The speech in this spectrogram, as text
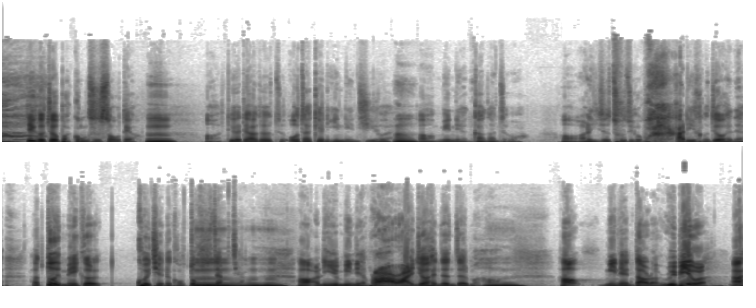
第一个就把公司收掉，嗯，哦，第二条就我再给你一年机会，嗯，哦，明年看看怎么，哦，啊，你就出去，哇，你可能就很，他对每一个亏钱的工都是这样讲，嗯，嗯好，你明年哇哇你就很认真嘛，哈。好，明年到了，review 了，哎，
